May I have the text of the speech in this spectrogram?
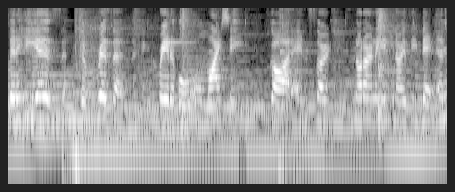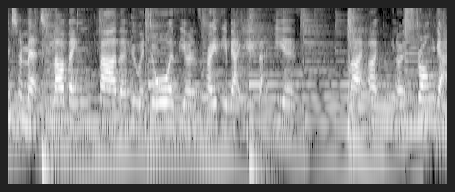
That He is the risen, incredible, almighty God. And so not only, you know, is He that intimate, loving Father who adores you and is crazy about you, but He is like, uh, you know, stronger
